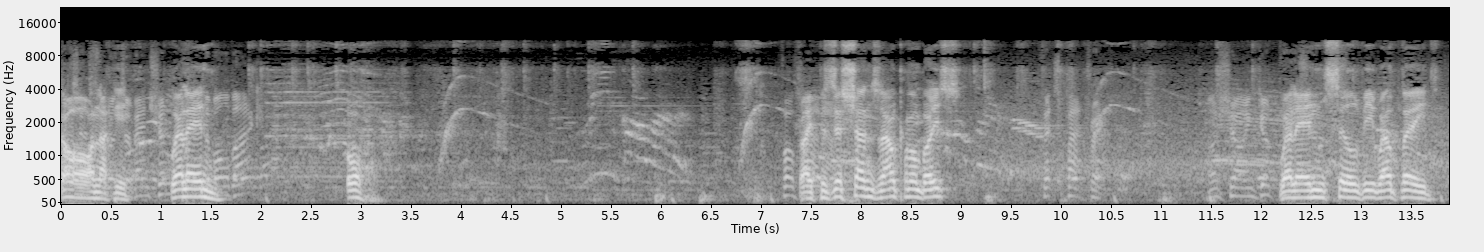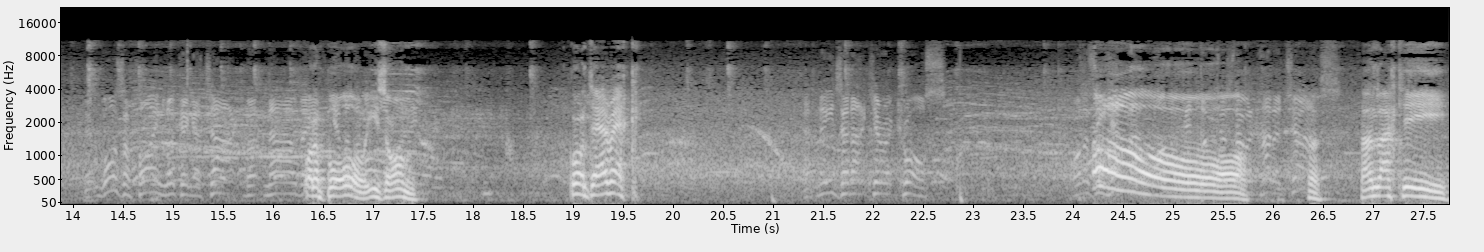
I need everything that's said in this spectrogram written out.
Oh, unlucky. Well in. Oh. Right, positions now. Come on, boys. Fitzpatrick. Well in. Sylvie. Well played. It was a fine looking attack, but now What a ball. He's on. Go on, Derek. It needs an accurate cross. Well, as he Oh. hit that one, it looked as though it had a chance. Unlucky.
